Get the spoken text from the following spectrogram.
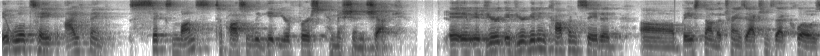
it will take, I think, six months to possibly get your first commission check. Yeah. If, if, you're if you're getting compensated uh, based on the transactions that close,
